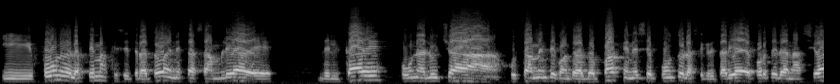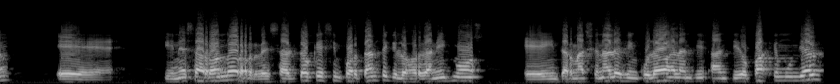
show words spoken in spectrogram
Y fue uno de los temas que se trató en esta asamblea de, del CADE. Fue una lucha justamente contra el dopaje. En ese punto, la Secretaría de Deporte de la Nación, eh, Inés Arrondo, resaltó que es importante que los organismos eh, internacionales vinculados al antidopaje mundial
